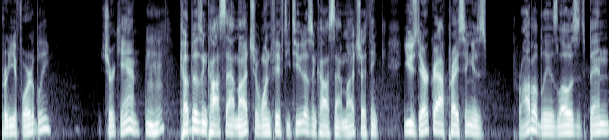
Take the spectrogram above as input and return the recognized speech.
pretty affordably? Sure can. Mhm. Cub doesn't cost that much. A 152 doesn't cost that much. I think used aircraft pricing is probably as low as it's been,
